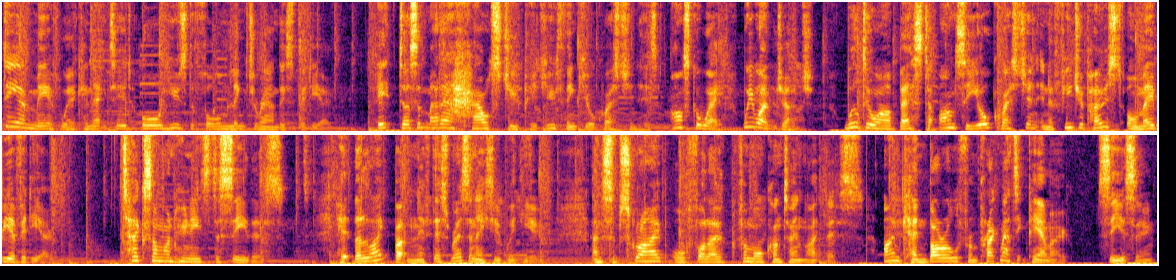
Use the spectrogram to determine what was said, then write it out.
DM me if we're connected, or use the form linked around this video. It doesn't matter how stupid you think your question is, ask away, we won't judge. We'll do our best to answer your question in a future post or maybe a video. Tag someone who needs to see this. Hit the like button if this resonated with you, and subscribe or follow for more content like this. I'm Ken Burrell from Pragmatic PMO. See you soon.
